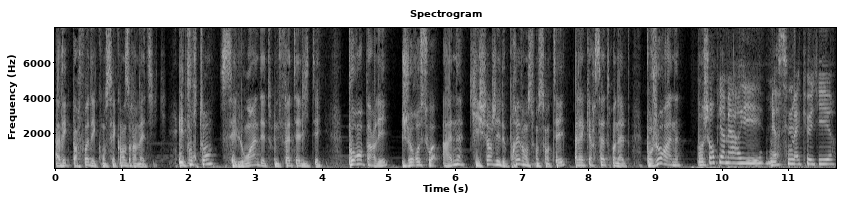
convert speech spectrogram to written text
avec parfois des conséquences dramatiques. Et pourtant, c'est loin d'être une fatalité. Pour en parler, je reçois Anne, qui est chargée de prévention santé à la CARSAT Rhône-Alpes. Bonjour Anne. Bonjour Pierre-Marie, merci de m'accueillir.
